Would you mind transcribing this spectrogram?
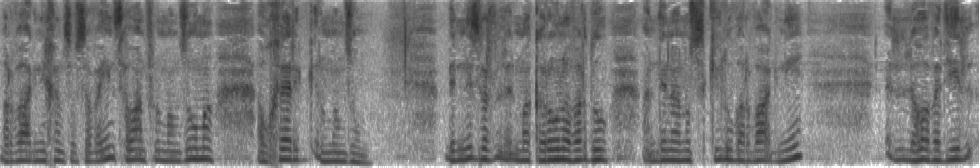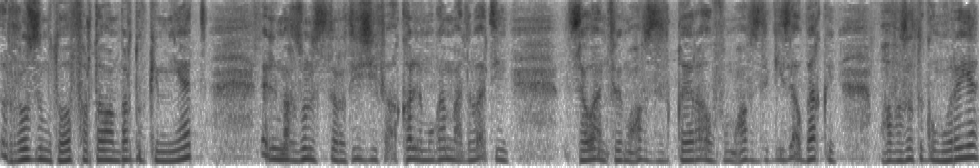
ب 4 جنيه 75 سواء في المنظومة أو خارج المنظومة. بالنسبة للمكرونة برضو عندنا نص كيلو ب 4 جنيه اللي هو بديل الرز متوفر طبعا برضو بكميات. المخزون الاستراتيجي في أقل مجمع دلوقتي سواء في محافظة القاهرة أو في محافظة الجيزة أو باقي محافظات الجمهورية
